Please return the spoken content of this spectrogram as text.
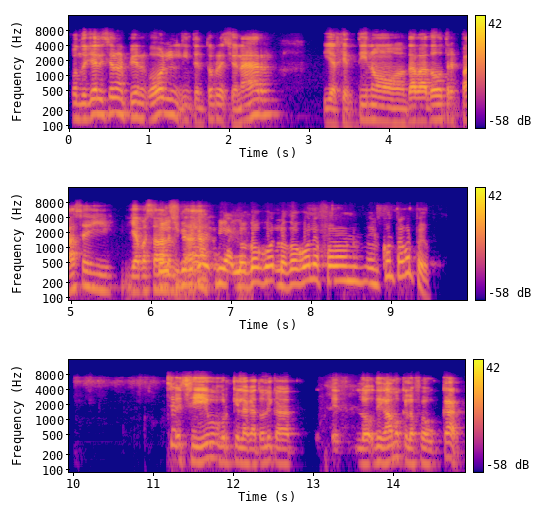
Cuando ya le hicieron el primer gol, intentó presionar y Argentino daba dos o tres pases y ya pasaba Pero la si te mitad. fijas, mira, los dos, go- los dos goles fueron en contragolpe. eh, sí, porque la Católica, eh, lo, digamos que lo fue a buscar.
